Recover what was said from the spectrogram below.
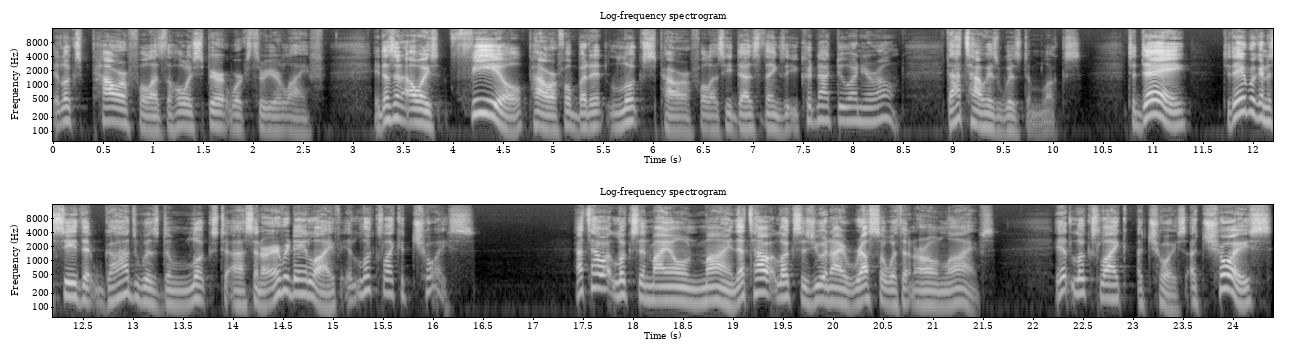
it looks powerful as the Holy Spirit works through your life. It doesn't always feel powerful, but it looks powerful as He does things that you could not do on your own. That's how His wisdom looks. Today, today we're going to see that God's wisdom looks to us in our everyday life. It looks like a choice. That's how it looks in my own mind. That's how it looks as you and I wrestle with it in our own lives. It looks like a choice, a choice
